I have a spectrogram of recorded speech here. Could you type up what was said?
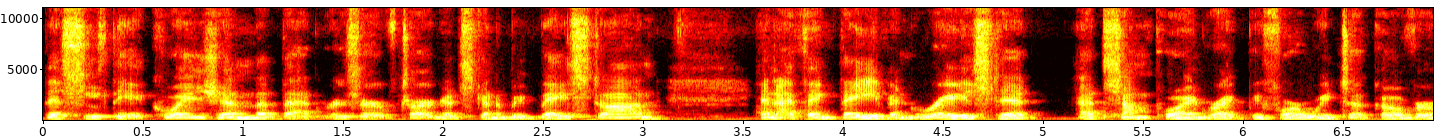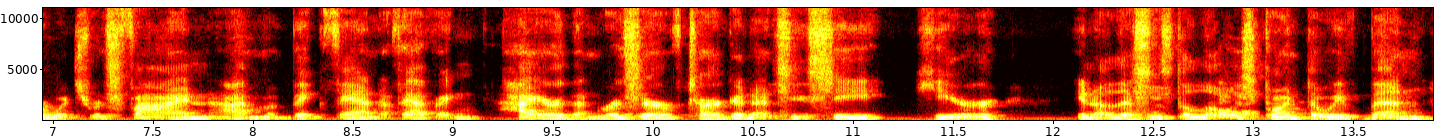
this is the equation that that reserve target is going to be based on and I think they even raised it at some point right before we took over, which was fine. I'm a big fan of having higher than reserve target, as you see here. You know, this is the lowest point that we've been.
